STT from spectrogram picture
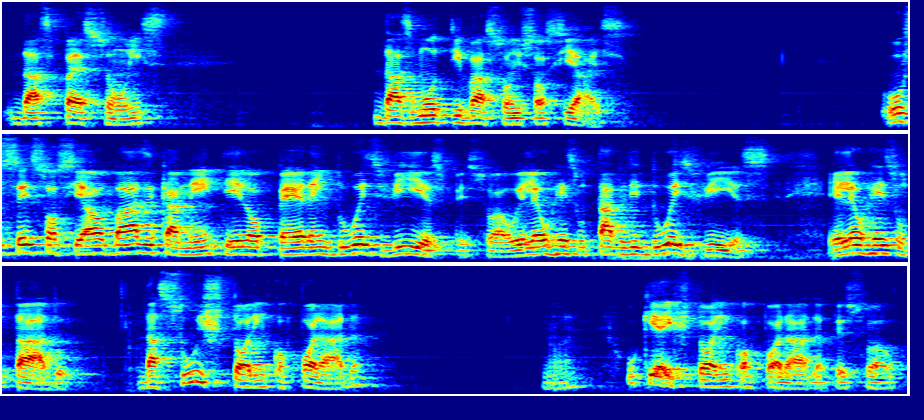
das pressões, das motivações sociais. O ser social, basicamente, ele opera em duas vias, pessoal. Ele é o resultado de duas vias. Ele é o resultado da sua história incorporada, é? O que é história incorporada, pessoal?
